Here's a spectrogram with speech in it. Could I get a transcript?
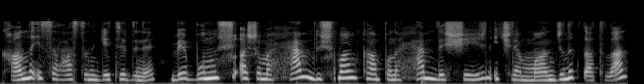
kanlı ishal hastanı getirdiğini ve bunun şu aşama hem düşman kampına hem de şehrin içine mancınıkla atılan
